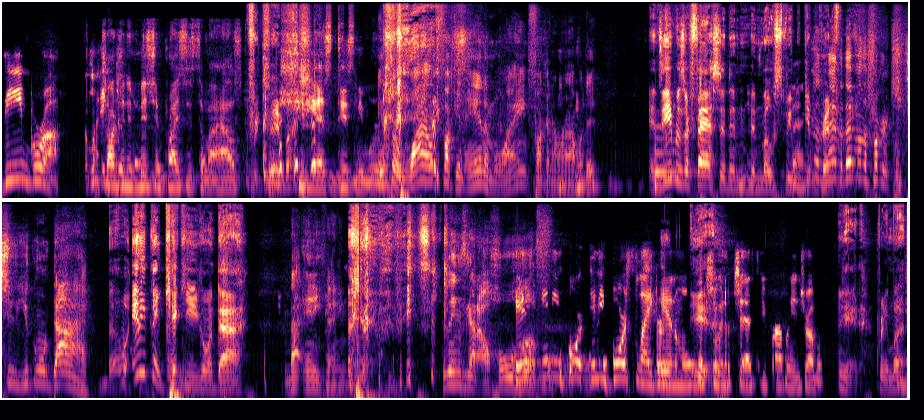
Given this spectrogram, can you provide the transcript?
zebra. I'm Like charging admission prices to my house for a very much. shitty ass Disney World. It's a wild fucking animal. I ain't fucking around with it. and zebras are faster than, than most people give them Doesn't credit. matter. For. That motherfucker kicks you, you're gonna die. Uh, well, anything kick you, you're gonna die. Not anything. The thing's got a whole any hoof. any, hor- any horse-like animal hits you in the chest, you're probably in trouble. yeah, pretty much.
